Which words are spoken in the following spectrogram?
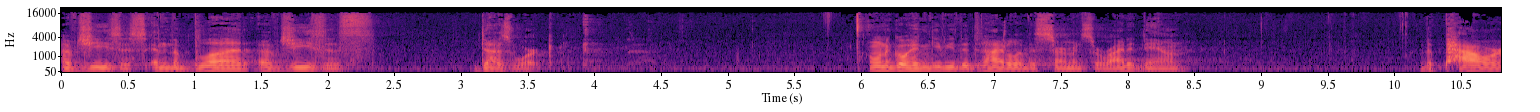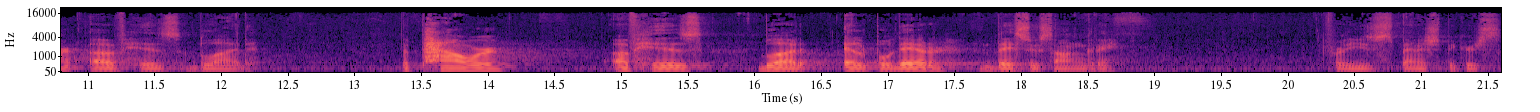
of Jesus, and the blood of Jesus does work. I want to go ahead and give you the title of this sermon, so write it down. The power of his blood. The power of his blood. El poder de su sangre. For these Spanish speakers.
